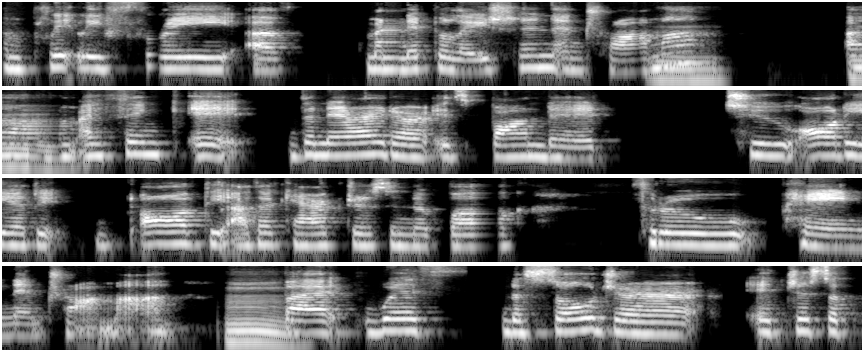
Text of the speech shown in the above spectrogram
completely free of manipulation and trauma. Mm. Um, mm. I think it the narrator is bonded to all the all of the other characters in the book through pain and trauma. Mm. But with the soldier, it's just a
